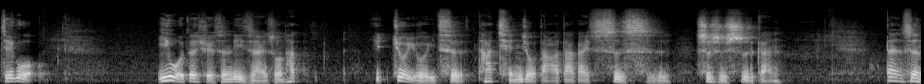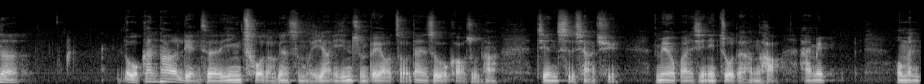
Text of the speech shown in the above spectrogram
结果以我这学生例子来说，他就有一次，他前九打了大概四十四十四杆，但是呢，我看他的脸色已经错到跟什么一样，已经准备要走，但是我告诉他坚持下去没有关系，你做的很好，还没我们。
